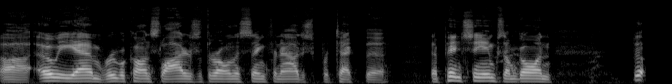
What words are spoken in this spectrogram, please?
uh, OEM Rubicon sliders to throw on this thing for now just to protect the, the pinch seam because I'm going... The,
